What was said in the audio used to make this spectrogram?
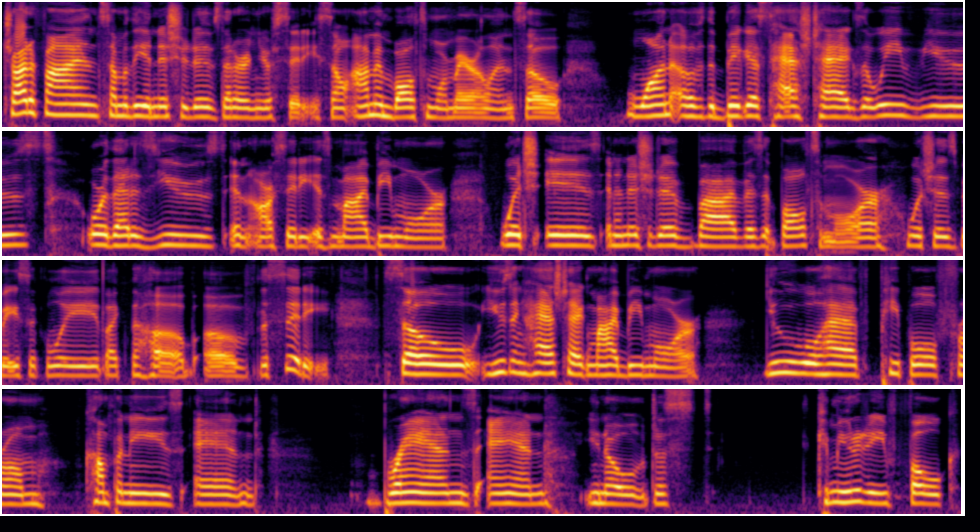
try to find some of the initiatives that are in your city. So I'm in Baltimore, Maryland. So one of the biggest hashtags that we've used or that is used in our city is MyBmore, which is an initiative by Visit Baltimore, which is basically like the hub of the city. So using hashtag MyBmore, you will have people from companies and brands and, you know, just community folk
